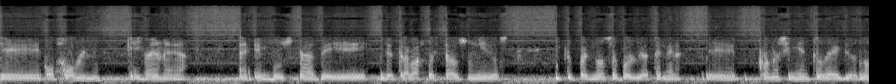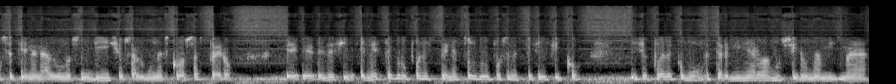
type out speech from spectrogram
eh, o jóvenes que iban en busca de, trabajo en Estados Unidos y que pues no se volvió a tener eh, conocimiento de ellos. No se tienen algunos indicios, algunas cosas, pero eh, es decir, en este grupo, en, en estos grupos en específico, sí se puede como determinar, vamos a ir una misma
